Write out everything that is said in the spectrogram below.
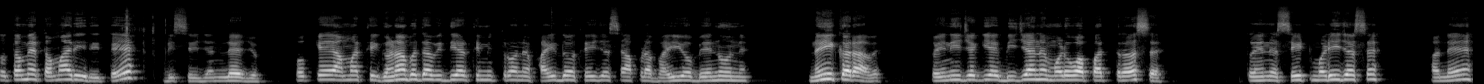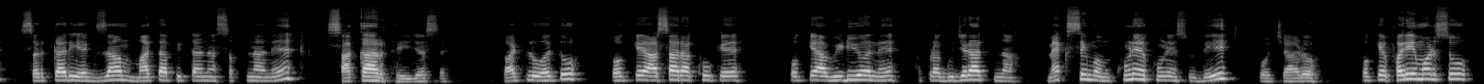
તો તમે તમારી રીતે ડિસિઝન લેજો. ઓકે આમાંથી ઘણા બધા વિદ્યાર્થી મિત્રોને ફાયદો થઈ જશે આપણા ભાઈઓ, બહેનોને. નહીં કરાવે, તો એની જગ્યાએ બીજાને મળવા પાત્ર હશે, તો એને સીટ મળી જશે અને સરકારી એક્ઝામ માતા પિતાના સપનાને સાકાર થઈ જશે. તો આટલું હતું. ઓકે આશા રાખું કે ઓકે આ વિડીયોને આપણા ગુજરાતના મેક્સિમમ ખૂણે ખૂણે સુધી પહોંચાડો. ઓકે, ફરી મળશું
